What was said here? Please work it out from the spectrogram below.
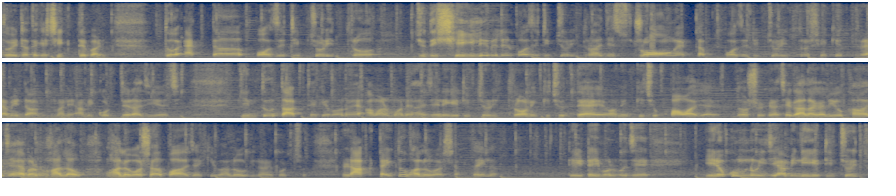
তো এটা থেকে শিখতে পারি। তো একটা পজিটিভ চরিত্র যদি সেই লেভেলের পজিটিভ চরিত্র হয় যে স্ট্রং একটা পজিটিভ চরিত্র সেক্ষেত্রে আমি ডান মানে আমি করতে রাজি আছি। কিন্তু তার থেকে মনে হয় আমার মনে হয় যে নেগেটিভ চরিত্র অনেক কিছু দেয় অনেক কিছু পাওয়া যায়। দর্শকের কাছে গালাগালিও খাওয়া যায় আবার ভালো ভালোবাসাও পাওয়া যায় কি ভালো অভিনয় করছ। রাগটাই তো ভালোবাসা তাই না? তো এটাই বলব যে এরকম নই যে আমি নেগেটিভ চরিত্র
